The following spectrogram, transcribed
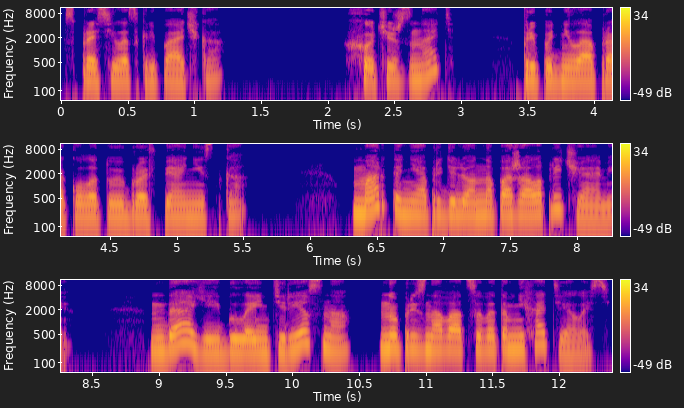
спросила скрипачка. Хочешь знать? приподняла проколотую бровь пианистка. Марта неопределенно пожала плечами. Да, ей было интересно, но признаваться в этом не хотелось.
